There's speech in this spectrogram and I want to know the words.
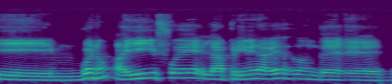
Y bueno, ahí fue la primera vez donde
